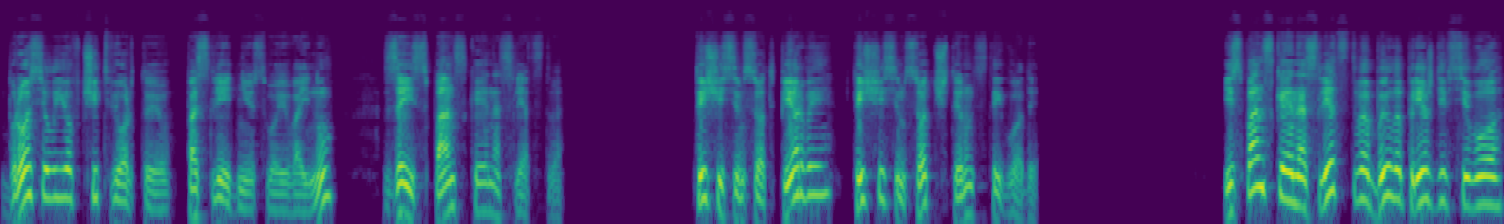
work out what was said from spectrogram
бросил ее в четвертую, последнюю свою войну за испанское наследство. 1701-1714 годы. Испанское наследство было прежде всего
